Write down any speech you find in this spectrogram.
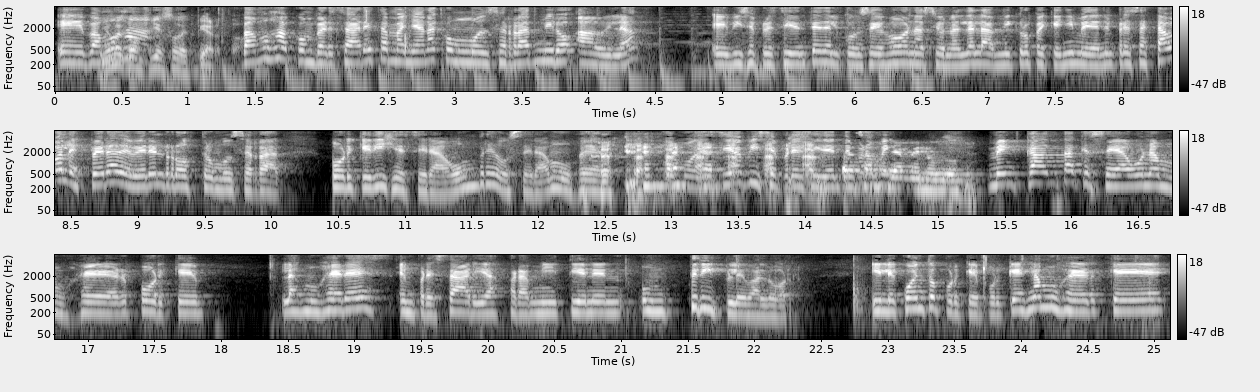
eh, Yo vamos me a... confieso despierto. Vamos a conversar esta mañana con Montserrat Miro Ávila, eh, vicepresidente del Consejo Nacional de la Micro, Pequeña y Mediana Empresa. Estaba a la espera de ver el rostro, Montserrat, porque dije, ¿será hombre o será mujer? Como decía vicepresidente, pero me, menudo. me encanta que sea una mujer porque las mujeres empresarias para mí tienen un triple valor. Y le cuento por qué. Porque es la mujer que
